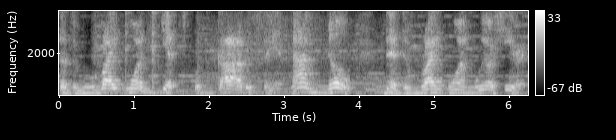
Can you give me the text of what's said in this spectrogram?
that the right one gets what God is saying. And I know that the right one will hear it.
